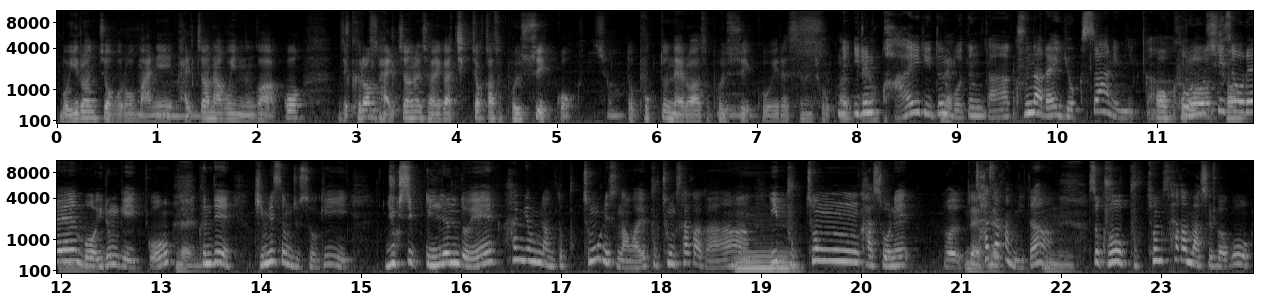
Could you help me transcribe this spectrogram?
뭐 이런 쪽으로 많이 음. 발전하고 있는 것 같고 이제 그런 발전을 저희가 직접 가서 볼 수 있고 그렇죠. 또 북도 내려와서 볼수 있고 이랬으면 좋을 것 같아요. 이런 과일이든 네. 뭐든 다 그 나라의 역사 아닙니까? 어, 그렇죠. 시절에 음. 뭐 이런 게 있고. 네. 근데 김일성 주석이 61년도에 한경남도 북청문에서 나와요. 북청 사과가 음. 이 북청 가손에 어, 네, 찾아갑니다. 음. 그래서 그 북청 사과 맛을 보고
